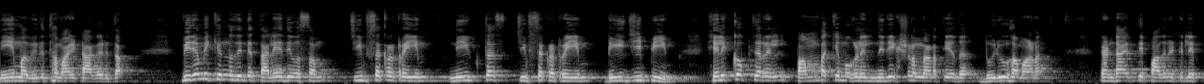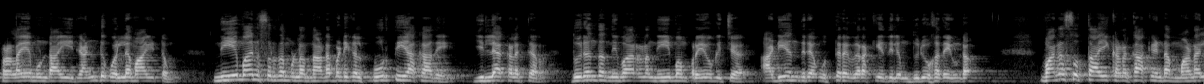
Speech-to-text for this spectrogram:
നിയമവിരുദ്ധമായിട്ടാകരുത്. വിരമിക്കുന്നതിന്റെ തലേ ദിവസം ചീഫ് സെക്രട്ടറിയും നിയുക്ത ചീഫ് സെക്രട്ടറിയും ഡി ജി പിയും ഹെലികോപ്റ്ററിൽ പമ്പയ്ക്ക് മുകളിൽ നിരീക്ഷണം നടത്തിയത് ദുരൂഹമാണ്. രണ്ടായിരത്തി പതിനെട്ടിലെ പ്രളയമുണ്ടായി രണ്ട് കൊല്ലമായിട്ടും നിയമാനുസൃതമുള്ള നടപടികൾ പൂർത്തിയാക്കാതെ ജില്ലാ കളക്ടർ ദുരന്ത നിവാരണ നിയമം പ്രയോഗിച്ച് അടിയന്തര ഉത്തരവിറക്കിയതിലും ദുരൂഹതയുണ്ട്. വനസ്വത്തായി കണക്കാക്കേണ്ട മണൽ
